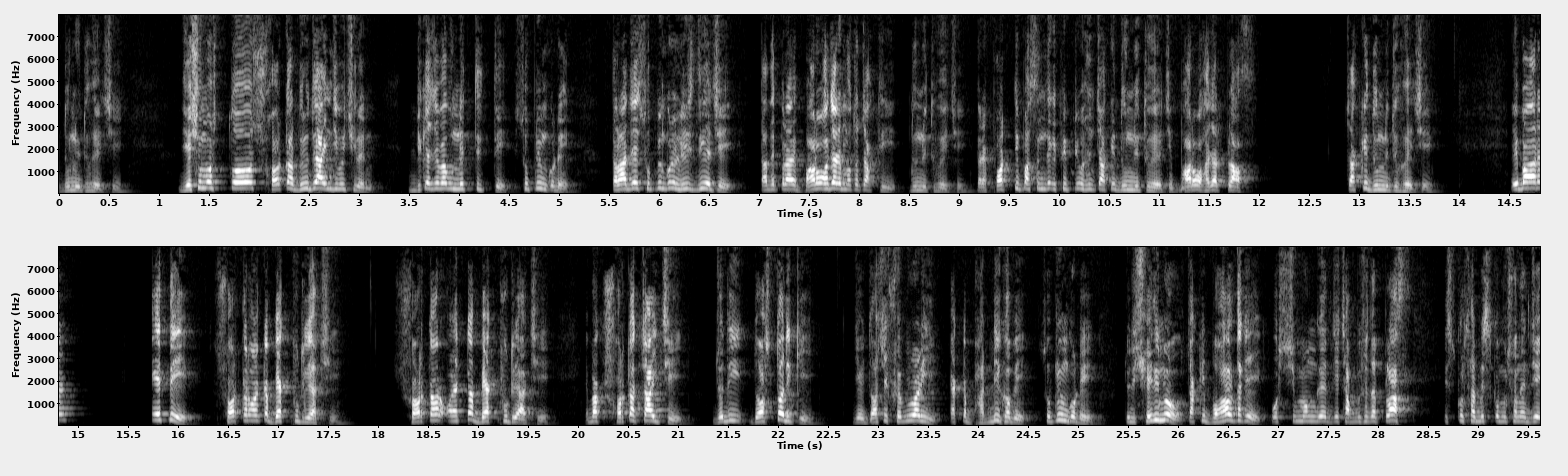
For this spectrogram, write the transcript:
দুর্নীতি হয়েছে। যে সমস্ত সরকার বিরোধী আইনজীবী ছিলেন, বিকাশবাবুর নেতৃত্বে সুপ্রিম কোর্টে, তারা যে সুপ্রিম কোর্টে লিস্ট দিয়েছে তাদের প্রায় বারো হাজারের মতো চাকরি দুর্নীতি হয়েছে। প্রায় ফর্টি পার্সেন্ট থেকে ফিফটি পার্সেন্ট চাকরি দুর্নীতি হয়েছে, বারো হাজার প্লাস চাকরি দুর্নীতি হয়েছে। এবার এতে সরকার অনেকটা ব্যাকফুটে আছে। সরকার অনেকটা ব্যাকফুটে আছে। এবার সরকার চাইছে যদি দশ তারিখে, যে দশই ফেব্রুয়ারি একটা ভার্ডিক হবে সুপ্রিম কোর্টে, যদি সেদিনও চাকরি বহাল থাকে, পশ্চিমবঙ্গের যে ছাব্বিশ হাজার প্লাস স্কুল সার্ভিস কমিশনের যে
